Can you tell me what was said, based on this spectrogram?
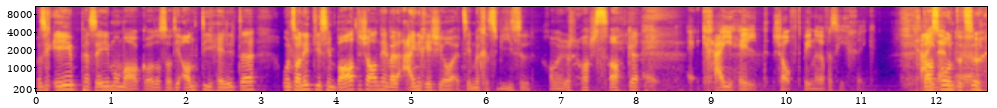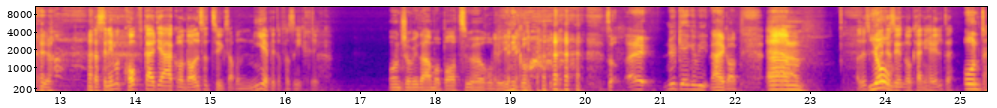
was ich eh per se immer mag, oder? So die Anti-Helden. Und zwar nicht die sympathischen Anti-Helden, weil eigentlich ist er ja ein ziemliches Wiesel, kann man ja fast sagen. Äh, kein Held schafft bei einer Versicherung. Das Keiner. kommt dazu, ja. Das sind immer Kopfgeldjäger und all so Zeugs, aber nie bei der Versicherung. Und schon wieder haben wir ein paar Zuhörer weniger. so, ey, nicht gegen wie. Nein, egal. Ähm, Alles Jo. gut, das sind noch keine Helden. Und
